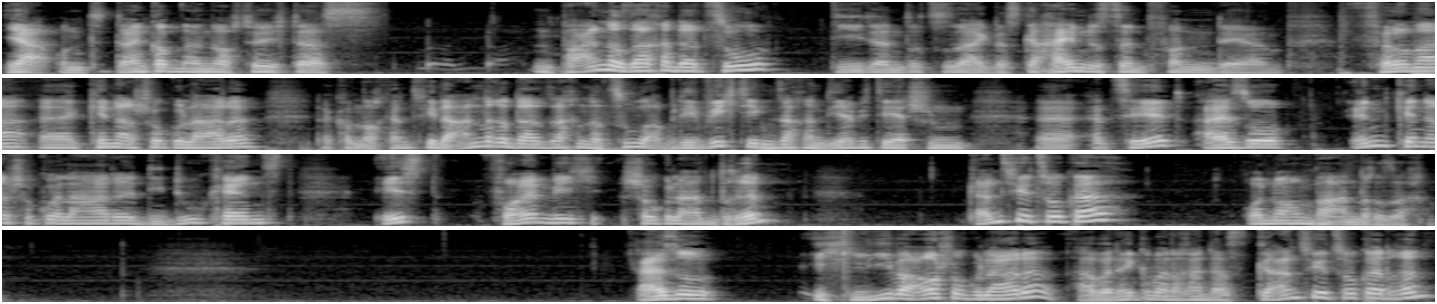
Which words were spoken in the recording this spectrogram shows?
Ja, und dann kommt dann natürlich das ein paar andere Sachen dazu, die dann sozusagen das Geheimnis sind von der Firma äh, Kinderschokolade. Da kommen noch ganz viele andere da Sachen dazu, aber die wichtigen Sachen, die habe ich dir jetzt schon äh, erzählt. Also in Kinderschokolade, die du kennst, ist Vollmilchschokolade drin, ganz viel Zucker und noch ein paar andere Sachen. Also, ich liebe auch Schokolade, aber denke mal daran, da ist ganz viel Zucker drin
